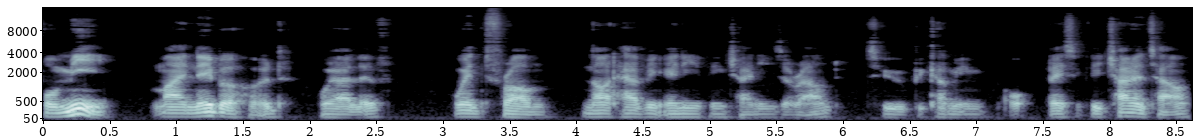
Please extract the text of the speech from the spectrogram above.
for me, my neighborhood where I live went from not having anything Chinese around to becoming basically Chinatown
